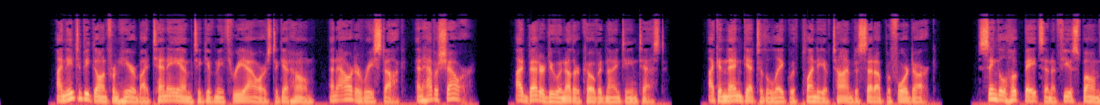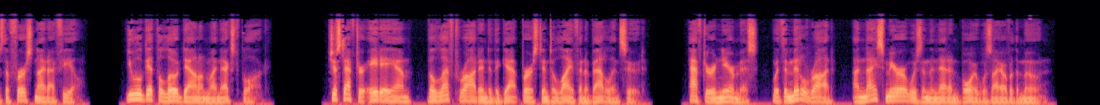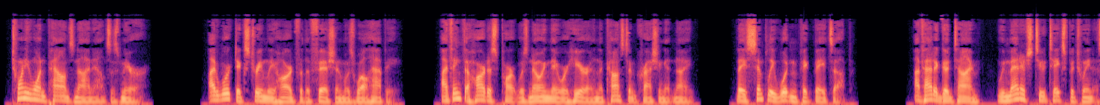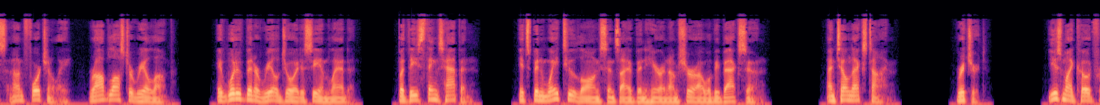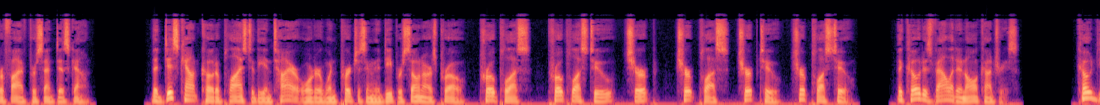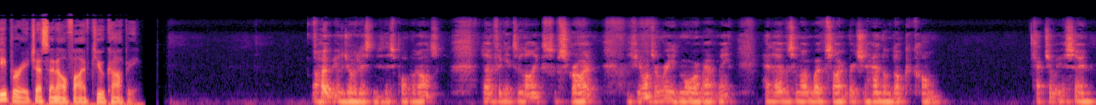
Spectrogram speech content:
I need to be gone from here by 10 am to give me three hours to get home, an hour to restock, and have a shower. I'd better do another COVID 19 test. I can then get to the lake with plenty of time to set up before dark. Single hook baits and a few spoons the first night I feel. You will get the lowdown on my next blog. Just after 8 am, the left rod into the gap burst into life and a battle ensued. After a near miss, with the middle rod, a nice mirror was in the net and boy was I over the moon. 21 pounds 9 ounces mirror. I'd worked extremely hard for the fish and was well happy. I think the hardest part was knowing they were here and the constant crashing at night. They simply wouldn't pick baits up. I've had a good time, we managed two takes between us, and unfortunately, Rob lost a real lump. It would have been a real joy to see him land it. But these things happen. It's been way too long since I have been here, and I'm sure I will be back soon. Until next time. Richard. Use my code for 5% discount. The discount code applies to the entire order when purchasing the Deeper Sonars Pro, Pro Plus, Pro Plus 2, Chirp, Chirp Plus, Chirp 2, Chirp Plus 2. The code is valid in all countries. Code Deeper HSNL5Q copy. I hope you enjoyed listening to this podcast. Don't forget to like, subscribe. If you want to read more about me, head over to my website richardhandel.com. Catch up with you soon.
